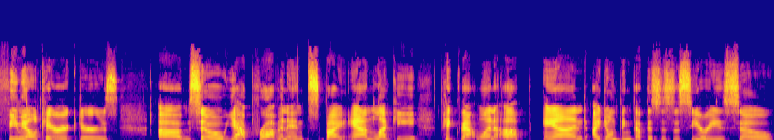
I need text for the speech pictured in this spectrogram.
female characters. Um, so yeah, Provenance by Ann Leckie. Pick that one up. And I don't think that this is a series, so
